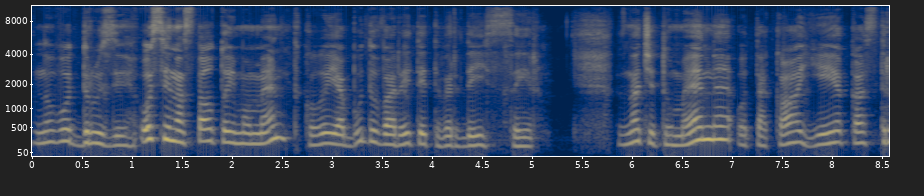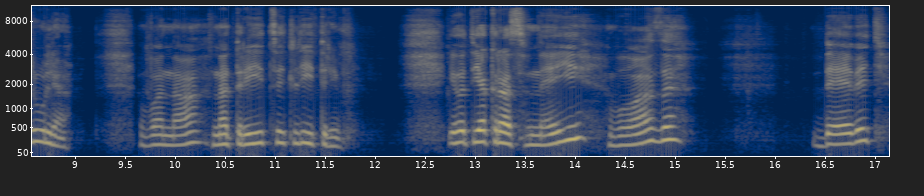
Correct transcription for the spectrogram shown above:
Ну от, друзі, ось і настав той момент, коли я буду варити твердий сир. Значить, у мене отака є каструля. Вона на 30 літрів. І от якраз в неї влазить 9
